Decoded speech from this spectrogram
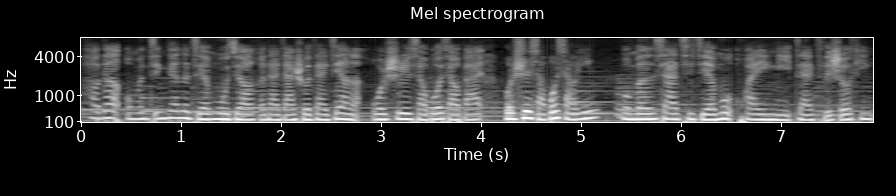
好的，我们今天的节目就要和大家说再见了。我是小波小白，我是小波小英，我们下期节目欢迎你再次收听。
